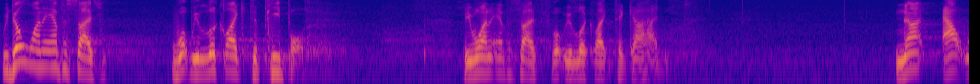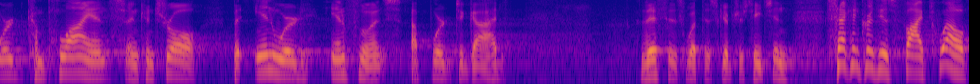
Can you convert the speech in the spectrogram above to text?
we don't want to emphasize what we look like to people. We want to emphasize what we look like to God. Not outward compliance and control, but inward influence upward to God. This is what the scriptures teach. In 2 Corinthians 5:12,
